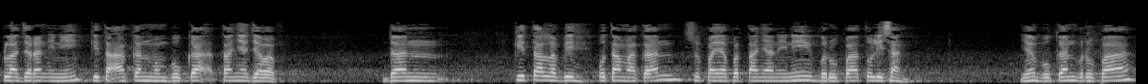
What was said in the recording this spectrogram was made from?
pelajaran ini kita akan membuka tanya jawab dan kita lebih utamakan supaya pertanyaan ini berupa tulisan, ya bukan berupa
